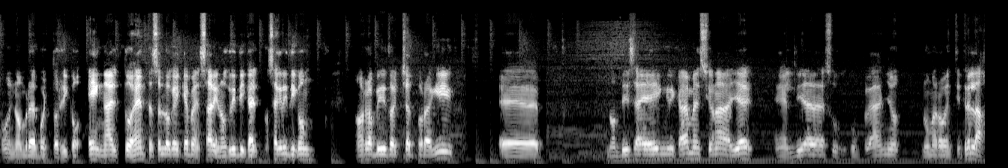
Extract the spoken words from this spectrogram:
con el nombre de Puerto Rico en alto, gente, eso es lo que hay que pensar y no criticar, no se criticón. Vamos rapidito al chat por aquí. Eh, nos dice Ingrid, cabe mencionar ayer, en el día de su cumpleaños número 23, la,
